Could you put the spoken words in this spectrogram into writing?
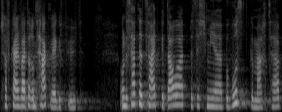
schaffe keinen weiteren Tag mehr gefühlt. Und es hat eine Zeit gedauert, bis ich mir bewusst gemacht habe,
